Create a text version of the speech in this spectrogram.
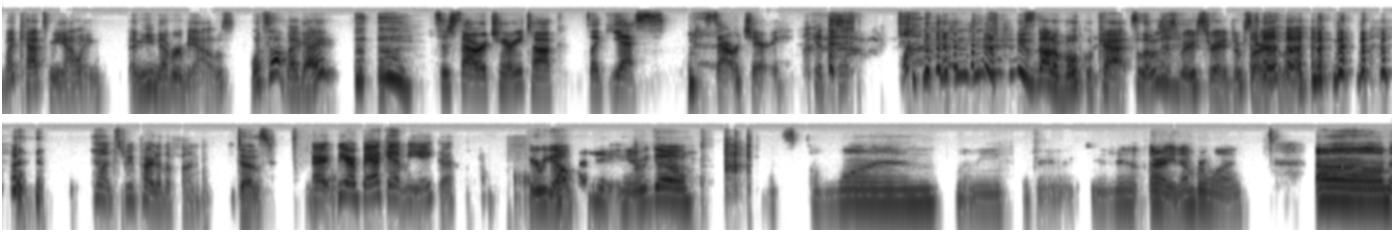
my cat's meowing, and he never meows. What's up, my guy? it's a sour cherry talk. It's like, yes, sour cherry. Gets it. He's not a vocal cat, so that was just very strange. I'm sorry for that. Wants to be part of the fun. It does. All right, we are back at Mieka. Here we go. All right, here we go. It's a one. Let me. Okay. All right, number one. Um,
